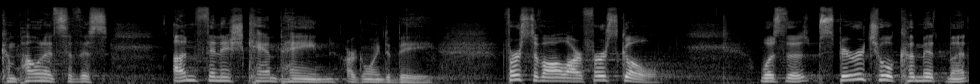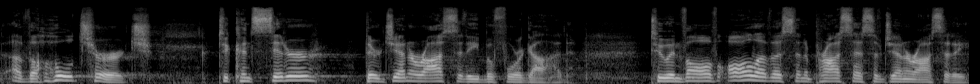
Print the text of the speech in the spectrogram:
components of this unfinished campaign are going to be. First of all, our first goal was the spiritual commitment of the whole church to consider their generosity before God to involve all of us in a process of generosity.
